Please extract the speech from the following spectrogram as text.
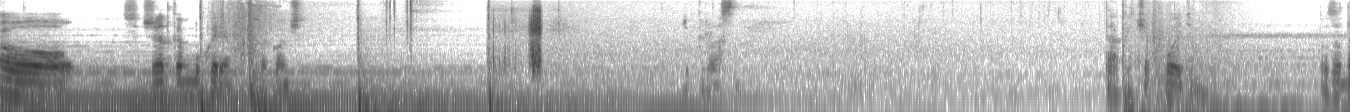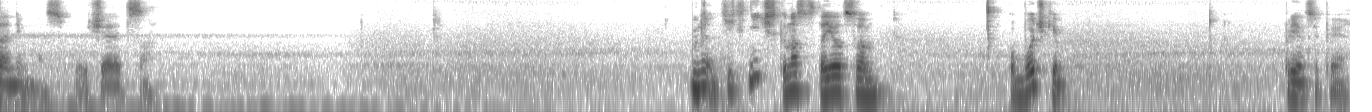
О, сюжетка Бухаря закончена. Прекрасно. Так, и что по этим? По заданиям у нас получается. Ну, технически у нас остается побочки. В принципе.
